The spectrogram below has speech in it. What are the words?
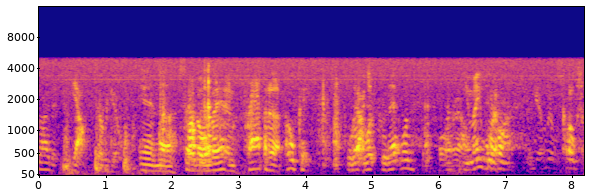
That's too bad that, yeah, there we go. and, uh, set Prop it it all that and wrap it up, okay. Will that work for that one? You may wanna get a little closer.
